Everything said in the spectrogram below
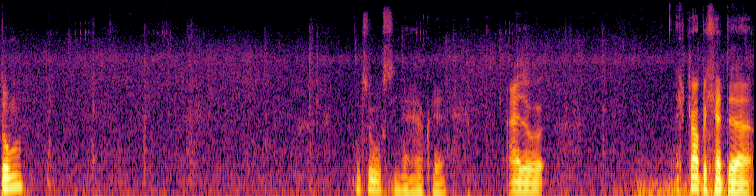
dumm. Such sie. Naja, okay. Also, ich glaube, ich hätte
